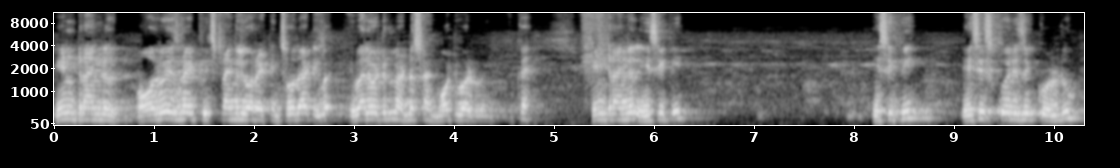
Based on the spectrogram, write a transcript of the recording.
in triangle. Always write which triangle you are writing so that ev evaluator will understand what you are doing okay? In triangle ACP ACP AC square is equal to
